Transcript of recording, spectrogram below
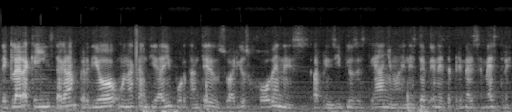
declara que Instagram perdió una cantidad importante de usuarios jóvenes a principios de este año, en este, en este primer semestre.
